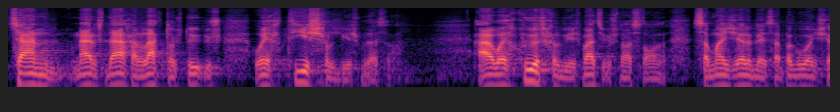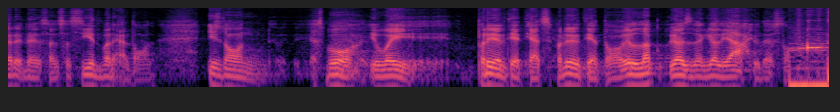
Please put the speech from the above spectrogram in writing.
цан мерс дахар латтош до üш вы ихтиш хил беш дастон Hij was goed geweest, wat is nou staan. Ze mij jerrelen, ze gewoon jerrelen, ze ziet van het dan. Is dan, is boor, je weet, prioriteit, ja, prioriteit dan. Wil dat, ja, dan wil je, ja, dat is dan.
